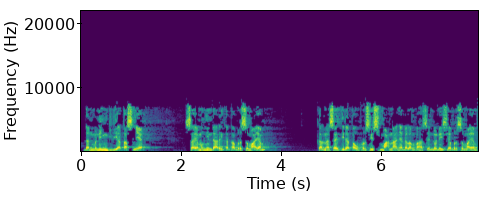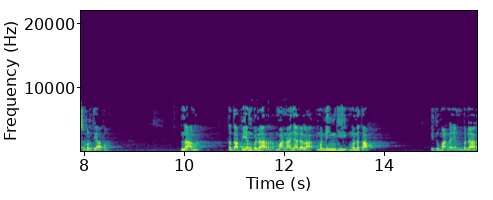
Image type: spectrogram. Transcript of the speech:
dan meninggi di atasnya saya menghindari kata bersemayam karena saya tidak tahu persis maknanya dalam bahasa Indonesia bersemayam seperti apa. Nah, tetapi yang benar maknanya adalah meninggi, menetap. Itu makna yang benar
